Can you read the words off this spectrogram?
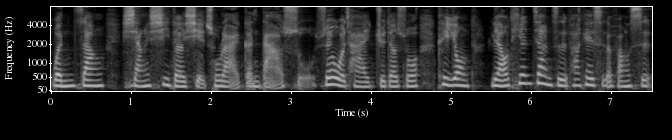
文章详细的写出来跟大家说，所以我才觉得说可以用聊天这样子 podcast 的方式，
